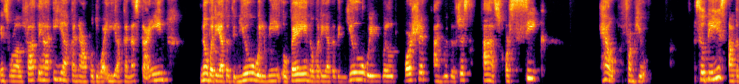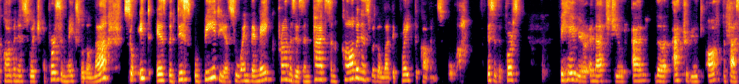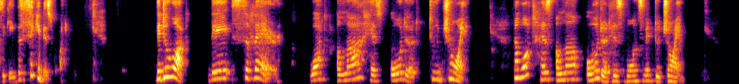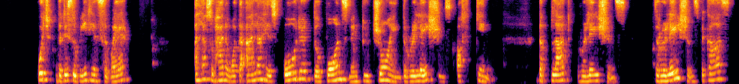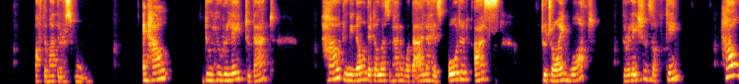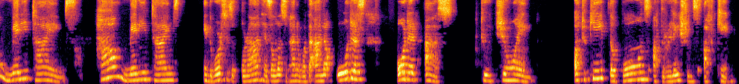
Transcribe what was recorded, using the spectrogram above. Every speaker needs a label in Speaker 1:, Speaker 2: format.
Speaker 1: in Surah Al-Fatiha, Iyaka na'budu wa Iyaka. Nobody other than you will we obey, nobody other than you we will worship, and we will just ask or seek help from you. So these are the covenants which a person makes with Allah. So it is the disobedience when they make promises and pacts and covenants with Allah, they break the covenants of Allah. This is the first behavior and attitude and the attribute of the fasiqeen. The second is what? They do what? They sever what Allah has ordered to join. Now, what has Allah ordered his bondsmen to join? which the disobedience aware, Allah subhanahu wa ta'ala has ordered the bondsmen to join the relations of kin, the blood relations, the relations because of the mother's womb. And how do you relate to that? How do we know that Allah subhanahu wa ta'ala has ordered us to join what? The relations of kin? How many times, how many times in the verses of Quran has Allah subhanahu wa ta'ala orders, ordered us to join or to keep the bonds of the relations of kin.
